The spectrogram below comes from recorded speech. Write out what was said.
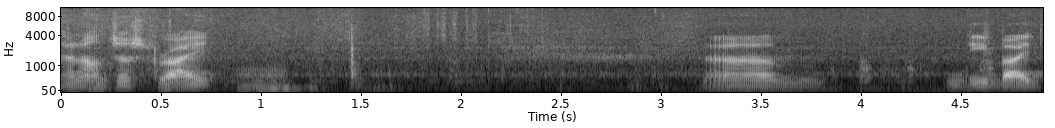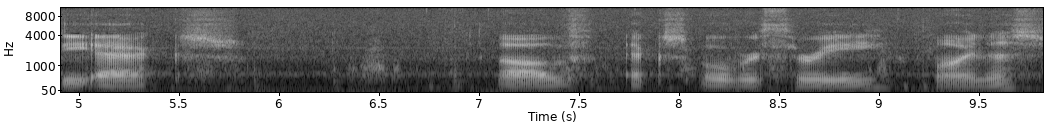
and I'll just write um, d by dx of x over 3 minus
